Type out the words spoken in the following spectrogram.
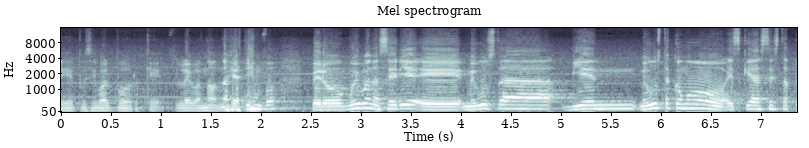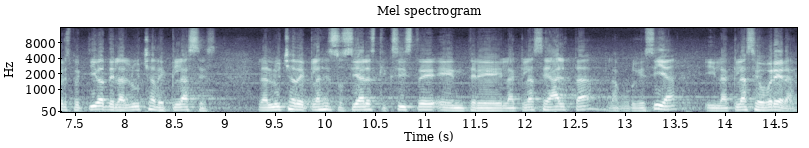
eh, pues igual porque luego no, no había tiempo, pero muy buena serie. Eh, me gusta bien, me gusta cómo es que hace esta perspectiva de la lucha de clases la lucha de clases sociales que existe entre la clase alta, la burguesía, y la clase obrera.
